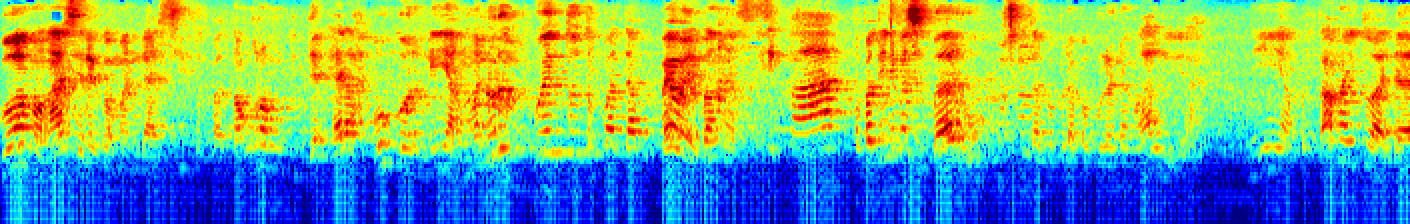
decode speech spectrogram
Gua mau ngasih rekomendasi tempat nongkrong di daerah Bogor nih yang menurut gue tuh tempatnya PW banget. Asik lah. Tempat ini masih baru, sekitar beberapa bulan yang lalu ya. Nih yang pertama itu ada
